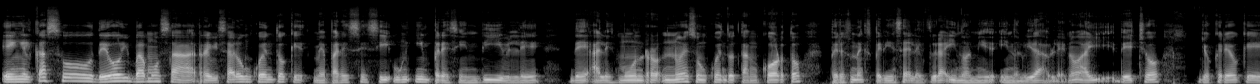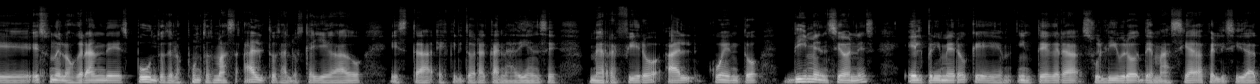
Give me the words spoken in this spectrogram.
en el caso de hoy vamos a revisar un cuento que me parece sí un imprescindible de Alice Munro. No es un cuento tan corto, pero es una experiencia de lectura inolvidable, ¿no? Hay, de hecho, yo creo que es uno de los grandes puntos, de los puntos más altos a los que ha llegado esta escritora canadiense. Me refiero al cuento Dimensiones, el primero que integra su libro Demasiada Felicidad,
